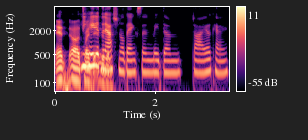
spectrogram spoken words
And uh, he hated the them. national banks and made them die. Okay.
